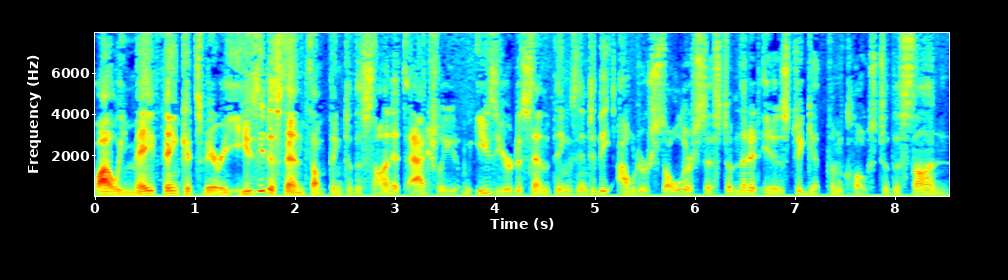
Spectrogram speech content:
while we may think it's very easy to send something to the sun, it's actually easier to send things into the outer solar system than it is to get them close to the sun.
